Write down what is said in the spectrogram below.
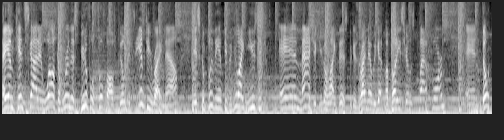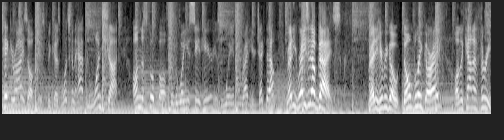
Hey, I'm Ken Scott and welcome. We're in this beautiful football field. It's empty right now. It's completely empty. But if you like music and magic, you're gonna like this because right now we got my buddies here on this platform. And don't take your eyes off this because what's gonna happen, one shot on this football field, the way you see it here is the way it's right here. Check that out. Ready? Raise it up, guys. Ready? Here we go. Don't blink, all right? On the count of three.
